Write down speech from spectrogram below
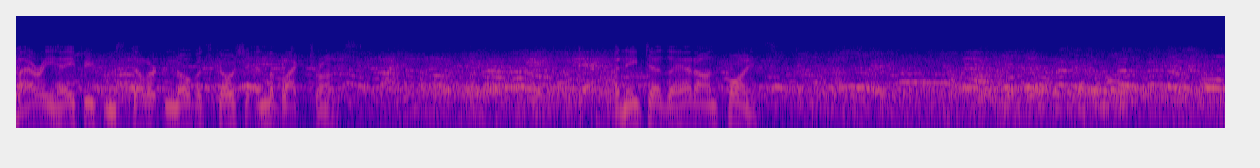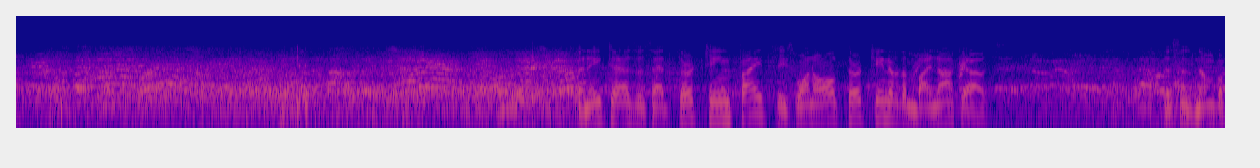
Larry Hafey from Stellarton, Nova Scotia in the black trunks. Benitez ahead on points. Benitez has had 13 fights. He's won all 13 of them by knockouts. This is number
